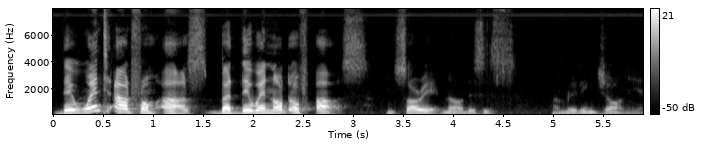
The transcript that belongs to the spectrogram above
They went out from us, but they were not of us. Sorry, no, this is I'm reading John here.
